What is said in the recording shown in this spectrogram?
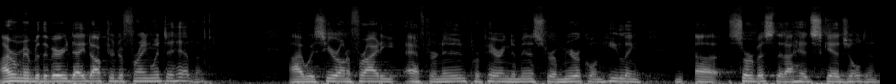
I remember the very day Dr. Dufresne went to heaven. I was here on a Friday afternoon preparing to minister a miracle and healing uh, service that I had scheduled, and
